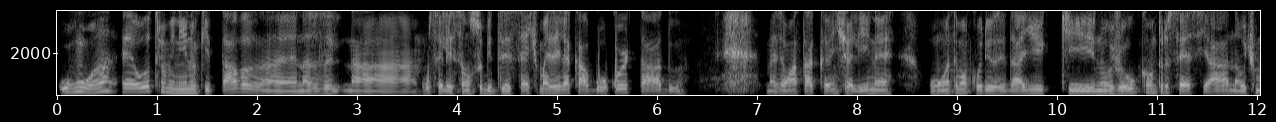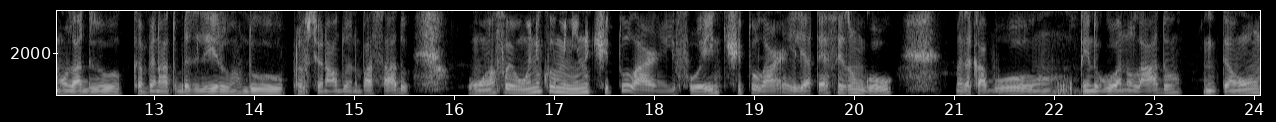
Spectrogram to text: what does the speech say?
O Juan é outro menino que estava é, na seleção sub-17, mas ele acabou cortado. Mas é um atacante ali, né? O Juan tem uma curiosidade que no jogo contra o CSA, na última rodada do Campeonato Brasileiro do profissional do ano passado, Juan foi o único menino titular. Ele foi titular, ele até fez um gol, mas acabou tendo gol anulado. Então, o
